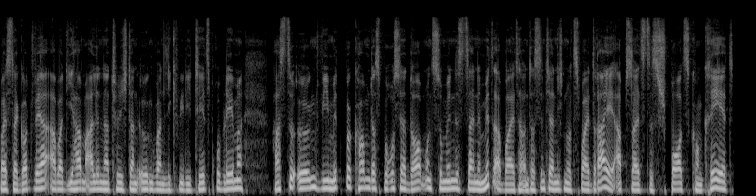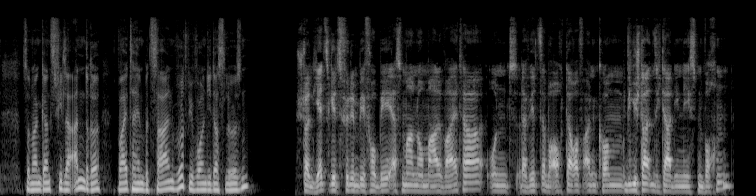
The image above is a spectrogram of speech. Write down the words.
weiß der Gott wer, aber die haben alle natürlich dann irgendwann Liquiditätsprobleme. Hast du irgendwie mitbekommen, dass Borussia Dortmund zumindest seine Mitarbeiter, und das sind ja nicht nur zwei, drei abseits des Sports konkret, sondern ganz viele andere, weiterhin bezahlen wird? Wie wollen die das lösen? Stand jetzt geht's für den BVB erstmal normal weiter und da wird es aber auch darauf ankommen, wie gestalten sich da die nächsten Wochen,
